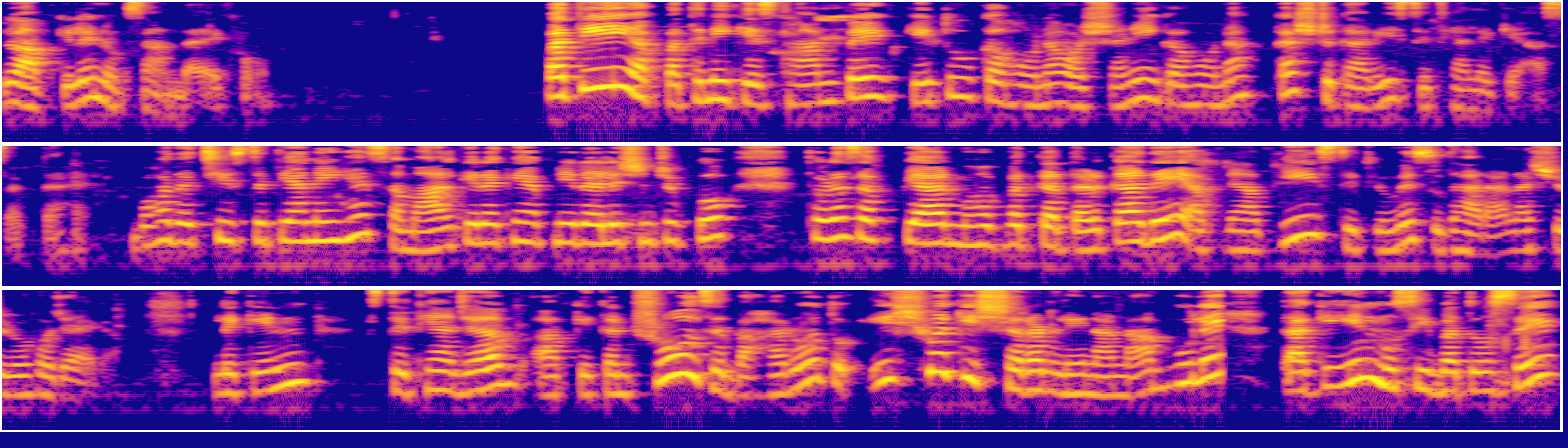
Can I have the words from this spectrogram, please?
जो आपके लिए नुकसानदायक हो। पति या पत्नी के स्थान पे केतु का होना और शनि का होना कष्टकारी स्थितियाँ लेके आ सकता है। बहुत अच्छी स्थितियाँ नहीं है, संभाल के रखें अपनी रिलेशनशिप को। थोड़ा सा प्यार, मोहब्बत का तड़का दें, अपने आप ही स्थितियों में सुधार आना शुरू हो जाएगा। लेकिन स्थितियाँ जब आपके कंट्रोल से बाहर हो तो ईश्वर की शरण लेना ना भूलें, ताकि इन मुसीबतों से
